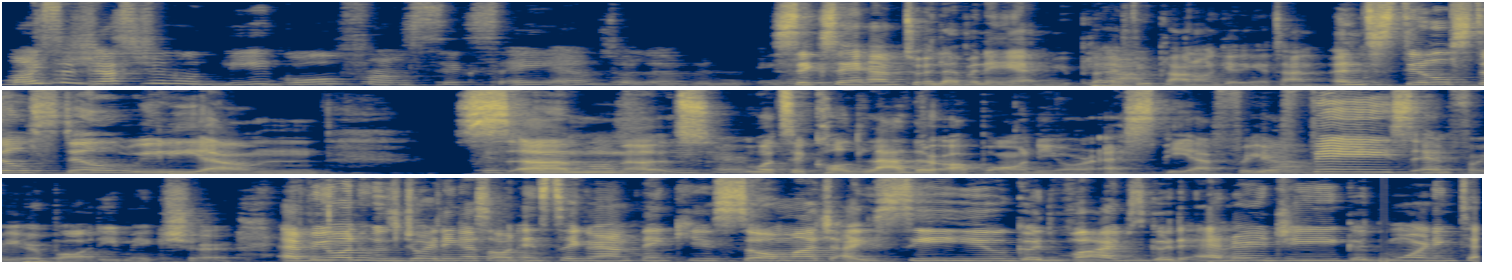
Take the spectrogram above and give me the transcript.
My suggestion would be go from 6 a.m. to 11 a.m. 6 a.m to 11 a.m you pla- if you plan on getting a tan and still still still really um It's um uh, be s- careful. what's it called lather up on your spf for your face and for your body make sure. Everyone who's joining us on instagram thank you so much. I see you. Good vibes good energy. Good morning to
